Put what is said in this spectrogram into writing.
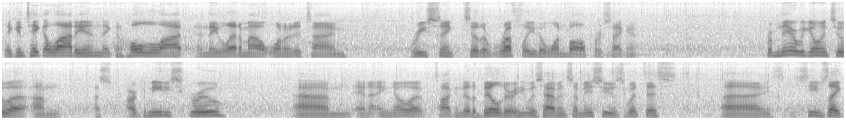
they can take a lot in, they can hold a lot, and they let them out one at a time, resync to the roughly the one ball per second. From there, we go into a, um, a Archimedes screw, um, and I know uh, talking to the builder, he was having some issues with this. Uh, it seems like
